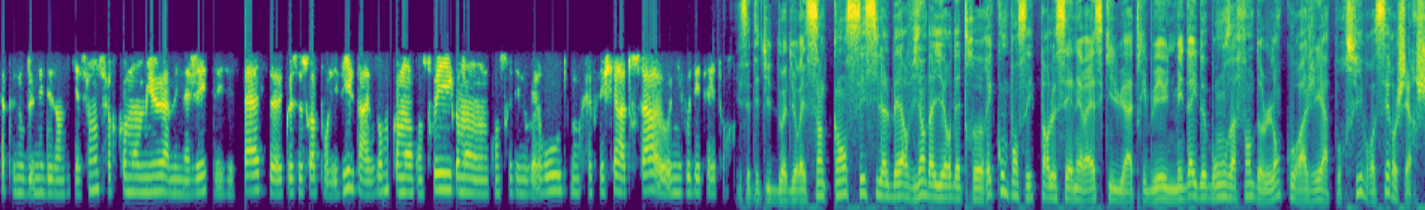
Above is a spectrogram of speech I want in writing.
Ça peut nous donner des indications sur comment mieux aménager des espaces, euh, que ce soit pour les villes, par exemple, comment on construit, comment on construit des nouvelles routes. Donc réfléchir à tout ça euh, au niveau des territoires. Et cette étude doit durer 5 ans. Cécile Albert vient d'ailleurs d'être récompensée par le CNRS qui lui a attribué une médaille de bronze afin de l'encourager à poursuivre ses recherches.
